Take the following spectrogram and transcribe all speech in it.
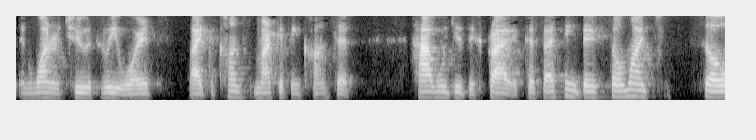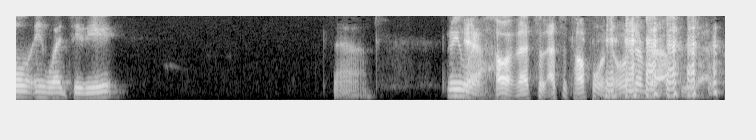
in one or two, three words, like a con- marketing concept, how would you describe it? Because I think there's so much soul in what you do. So, three yeah. words. Oh, that's a, that's a tough one. No one's ever asked me that.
